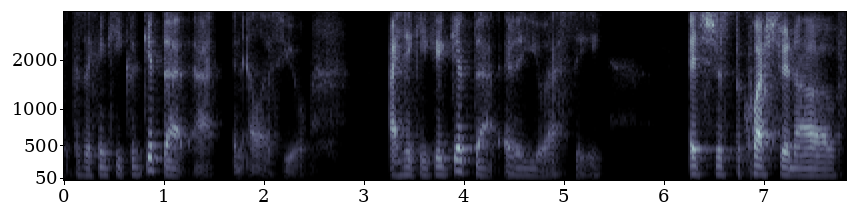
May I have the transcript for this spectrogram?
because I think he could get that at an LSU. I think he could get that at a USC. It's just the question of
